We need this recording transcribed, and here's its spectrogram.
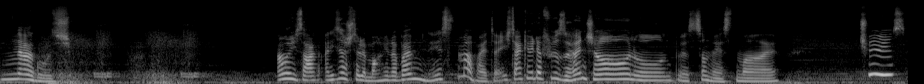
Na gut. Aber ich sage, an dieser Stelle machen wir dann beim nächsten Mal weiter. Ich danke wieder fürs Reinschauen und bis zum nächsten Mal. Tschüss.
